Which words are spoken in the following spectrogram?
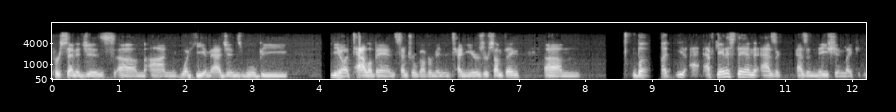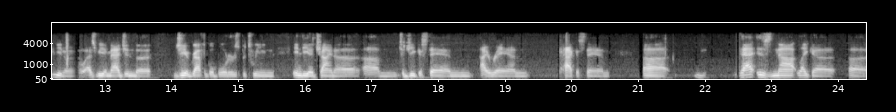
percentages um, on what he imagines will be, you know, a Taliban central government in 10 years or something. Um, but, but you know, Afghanistan as a as a nation, like you know, as we imagine the geographical borders between India, China, um, Tajikistan, Iran, Pakistan, uh, that is not like a, a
